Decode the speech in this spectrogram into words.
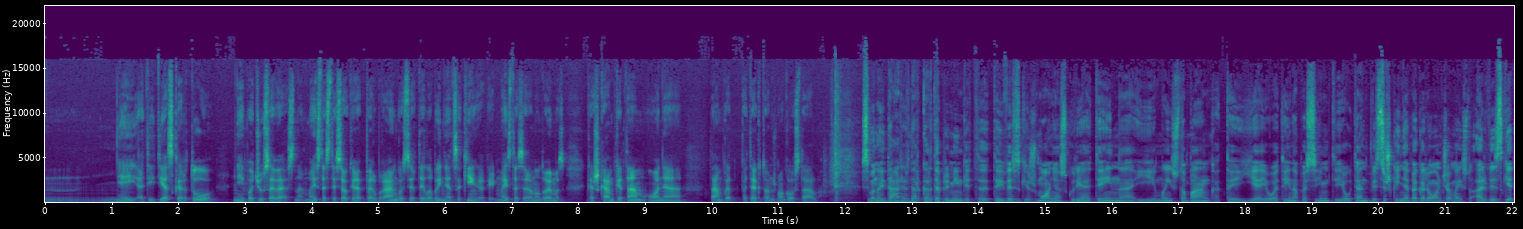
nei ateities kartų, nei pačių savęs. Na, maistas tiesiog yra per brangus ir tai labai neatsakinga, kai maistas yra naudojamas kažkam kitam, o ne tam, kad patektų ant žmogaus stalo. Simonai, dar ir dar kartą priminkit, tai visgi žmonės, kurie ateina į maisto banką, tai jie jau ateina pasiimti jau ten visiškai nebegaliojančio maisto, ar visgi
